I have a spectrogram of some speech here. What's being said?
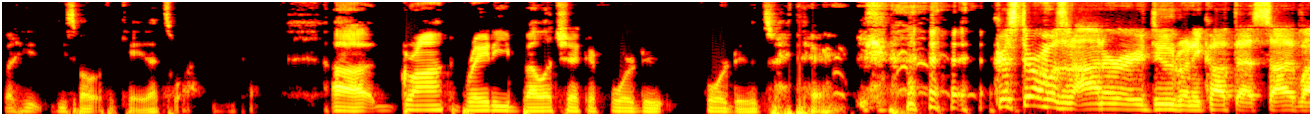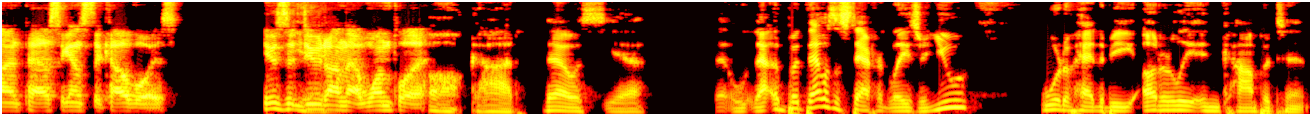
but he he spelled it with a K. That's why. Uh, Gronk, Brady, Belichick are four dude, four dudes right there. Kris Durham was an honorary dude when he caught that sideline pass against the Cowboys. He was the yeah. dude on that one play. Oh God, that was yeah. That, that, but that was a Stafford laser. You would have had to be utterly incompetent,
